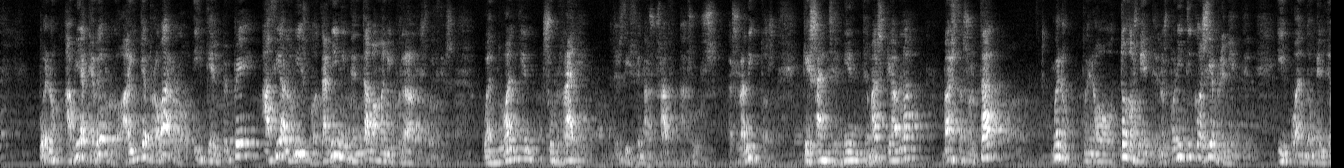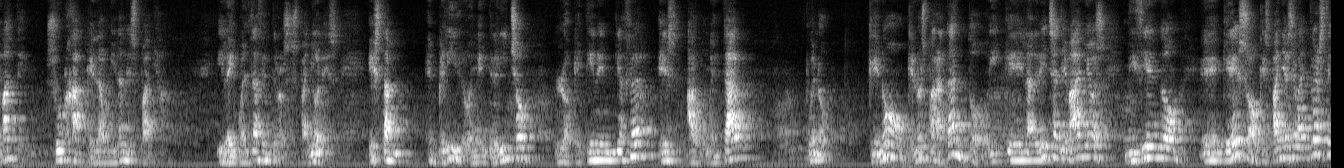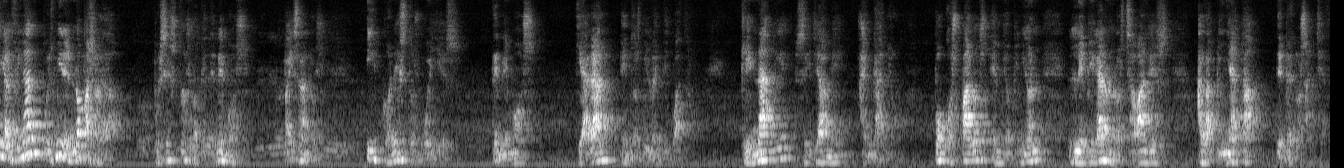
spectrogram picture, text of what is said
bueno, había que verlo, hay que probarlo, y que el PP hacía lo mismo, también intentaba manipular a los jueces. Cuando alguien subraye, les dicen a sus, a sus, a sus adictos, que Sánchez miente más que habla, basta soltar, bueno, pero todos mienten, los políticos siempre mienten. Y cuando en el debate surja que la unidad de España y la igualdad entre los españoles están en peligro, en entredicho, lo que tienen que hacer es argumentar, bueno, que no, que no es para tanto y que la derecha lleva años diciendo eh, que eso, que España se va al traste y al final, pues miren, no pasa nada. Pues esto es lo que tenemos, paisanos. Y con estos bueyes tenemos que arar en 2024. Que nadie se llame a engaño. Pocos palos, en mi opinión, le pegaron los chavales a la piñata de Pedro Sánchez.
